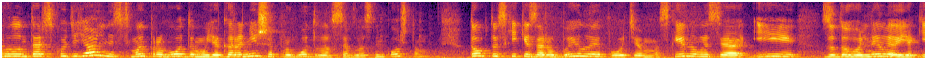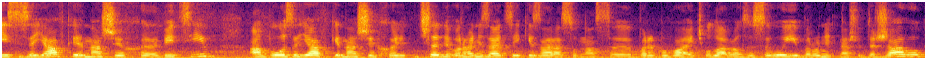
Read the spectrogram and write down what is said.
Волонтерську діяльність ми проводимо, як і раніше, проводили все власним коштом. Тобто, скільки заробили, потім скинулися і задовольнили якісь заявки наших е, бійців або заявки наших е, членів організацій, які зараз у нас е, перебувають у лавах ЗСУ і боронять нашу державу.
